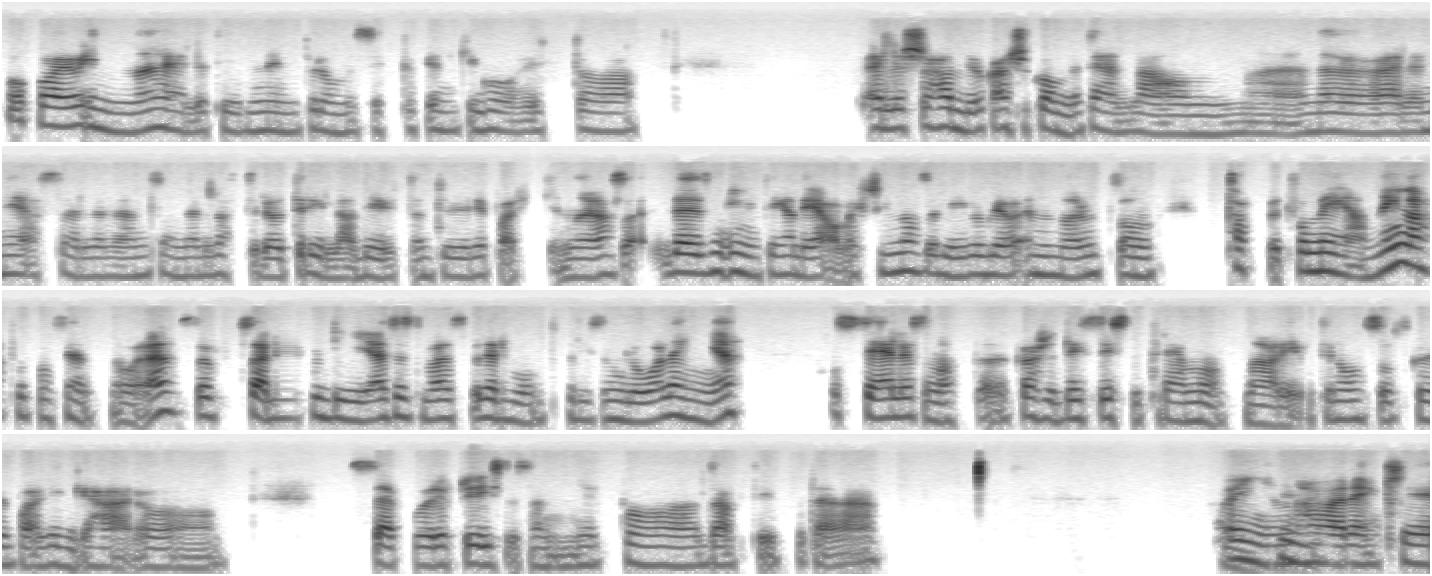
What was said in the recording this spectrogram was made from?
Folk var jo inne hele tiden inne på rommet sitt og kunne ikke gå ut. og Ellers så hadde jo kanskje kommet en eller annen eh, nevø eller niese eller en sånn datter og trilla de ut en tur i parken. Altså, det er liksom ingenting av de avvekslingene. Altså, livet ble jo enormt sånn tappet for mening da, for pasientene våre. Så særlig fordi jeg syns det var spesielt vondt for de som lå lenge og ser liksom at eh, kanskje de siste tre månedene av livet til noen, så skal de bare ligge her og se på reprisesendinger på dagtid på TV. Og ingen mm. har egentlig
